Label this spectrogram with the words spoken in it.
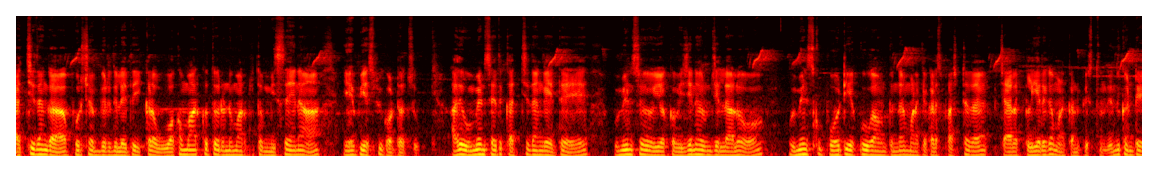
ఖచ్చితంగా పురుష అభ్యర్థులు అయితే ఇక్కడ ఒక మార్కుతో రెండు మార్కులతో మిస్ అయినా ఏపీఎస్పీ కొట్టవచ్చు అదే ఉమెన్స్ అయితే ఖచ్చితంగా అయితే ఉమెన్స్ యొక్క విజయనగరం జిల్లాలో ఉమెన్స్కు పోటీ ఎక్కువగా ఉంటుందని మనకి ఇక్కడ స్పష్టత చాలా క్లియర్గా మనకు కనిపిస్తుంది. ఎందుకంటే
